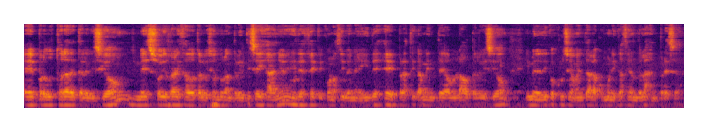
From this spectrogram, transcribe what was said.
eh, productora de televisión, me soy realizador de televisión durante 26 años y desde que conocí BNI dejé prácticamente a un lado televisión y me dedico exclusivamente a la comunicación de las empresas.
